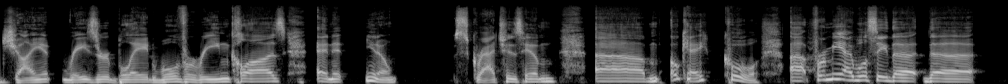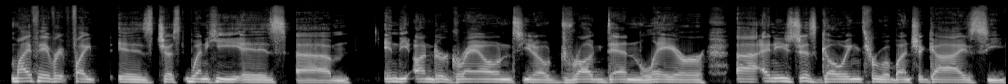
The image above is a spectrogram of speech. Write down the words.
giant razor blade Wolverine claws. And it, you know, scratches him. Um, okay, cool. Uh, for me, I will say the the my favorite fight is just when he is um, in the underground, you know, drug den layer, uh, and he's just going through a bunch of guys. He,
